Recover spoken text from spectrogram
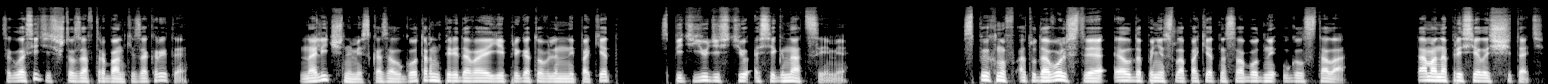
Согласитесь, что завтра банки закрыты?» «Наличными», — сказал Готтерн, передавая ей приготовленный пакет с пятьюдесятью ассигнациями. Вспыхнув от удовольствия, Элда понесла пакет на свободный угол стола. Там она присела считать.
